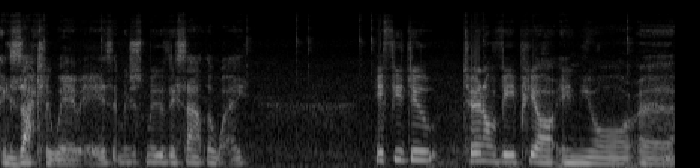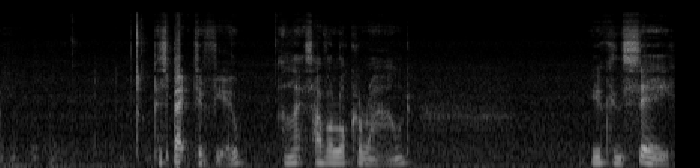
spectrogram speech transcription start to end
exactly where it is let me just move this out of the way. If you do turn on VPR in your uh, perspective view and let's have a look around. You can see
